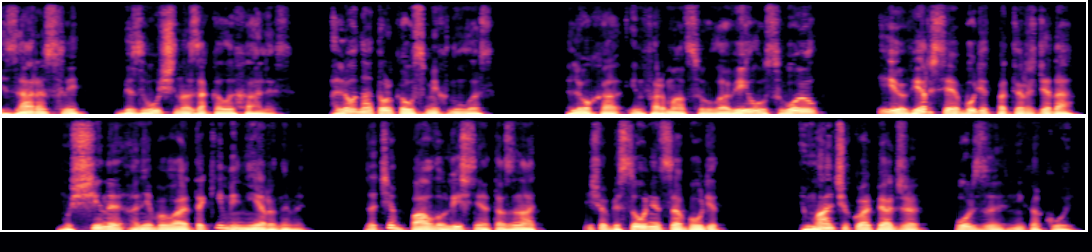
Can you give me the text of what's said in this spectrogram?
и заросли беззвучно заколыхались. Алена только усмехнулась. Леха информацию уловил, усвоил, ее версия будет подтверждена. Мужчины, они бывают такими нервными. Зачем Павлу лишнее это знать? Еще бессонница будет. И мальчику, опять же, пользы никакой.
